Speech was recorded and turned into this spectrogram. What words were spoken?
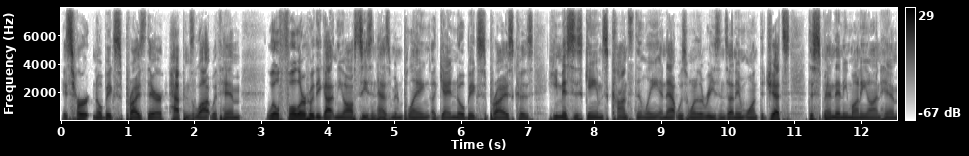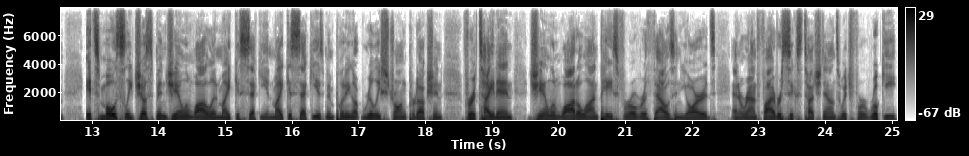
is hurt. No big surprise there. Happens a lot with him. Will Fuller, who they got in the offseason, hasn't been playing. Again, no big surprise because he misses games constantly, and that was one of the reasons I didn't want the Jets to spend any money on him. It's mostly just been Jaylen Waddle and Mike Gesicki, and Mike Gesicki has been putting up really strong production for a tight end. Jaylen Waddle on pace for over a thousand yards and around five or six touchdowns, which for a rookie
